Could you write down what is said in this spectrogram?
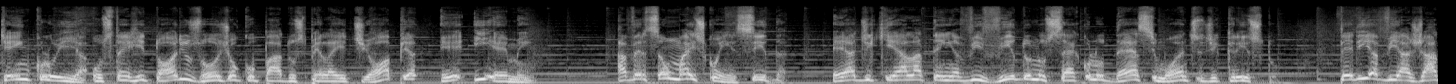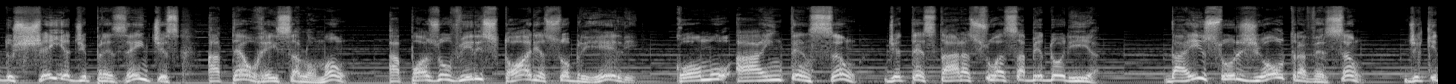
que incluía os territórios hoje ocupados pela Etiópia e Iêmen. A versão mais conhecida é a de que ela tenha vivido no século X a.C. Teria viajado cheia de presentes até o rei Salomão após ouvir histórias sobre ele, como a intenção de testar a sua sabedoria. Daí surge outra versão de que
